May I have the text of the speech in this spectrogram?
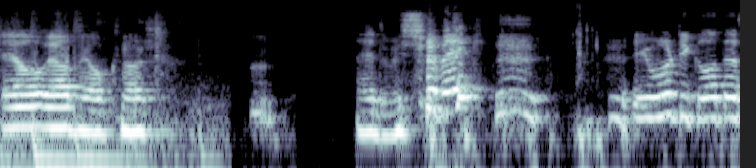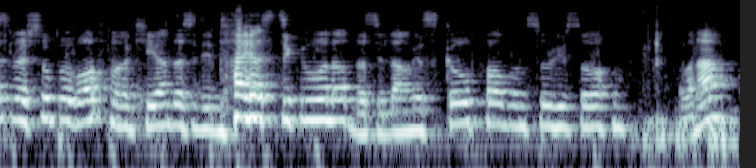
Er, er hat mich abknallt. Hey, du bist schon weg! Ich wollte gerade erst meine super Waffen erklären, dass ich die teuerste gewonnen habe, dass ich lange Scope habe und solche Sachen. Aber nein.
